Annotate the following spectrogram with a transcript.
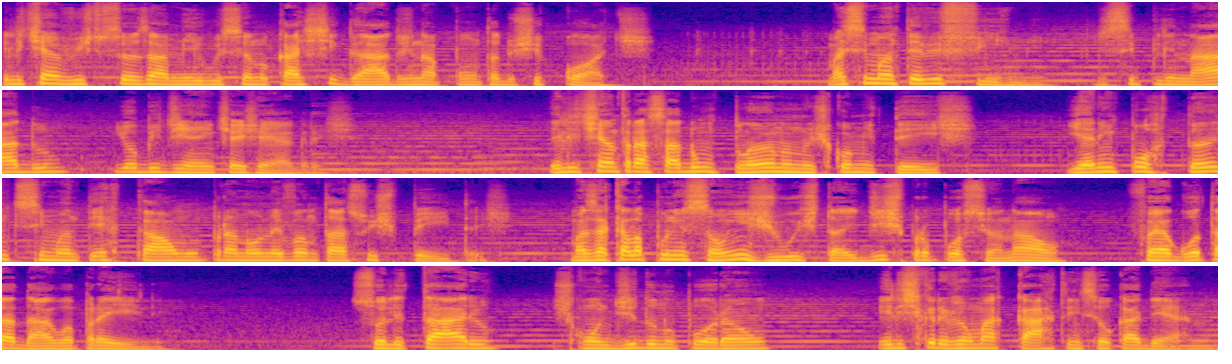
ele tinha visto seus amigos sendo castigados na ponta do chicote, mas se manteve firme, disciplinado e obediente às regras. Ele tinha traçado um plano nos comitês e era importante se manter calmo para não levantar suspeitas. Mas aquela punição injusta e desproporcional foi a gota d'água para ele. Solitário, escondido no porão, ele escreveu uma carta em seu caderno.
